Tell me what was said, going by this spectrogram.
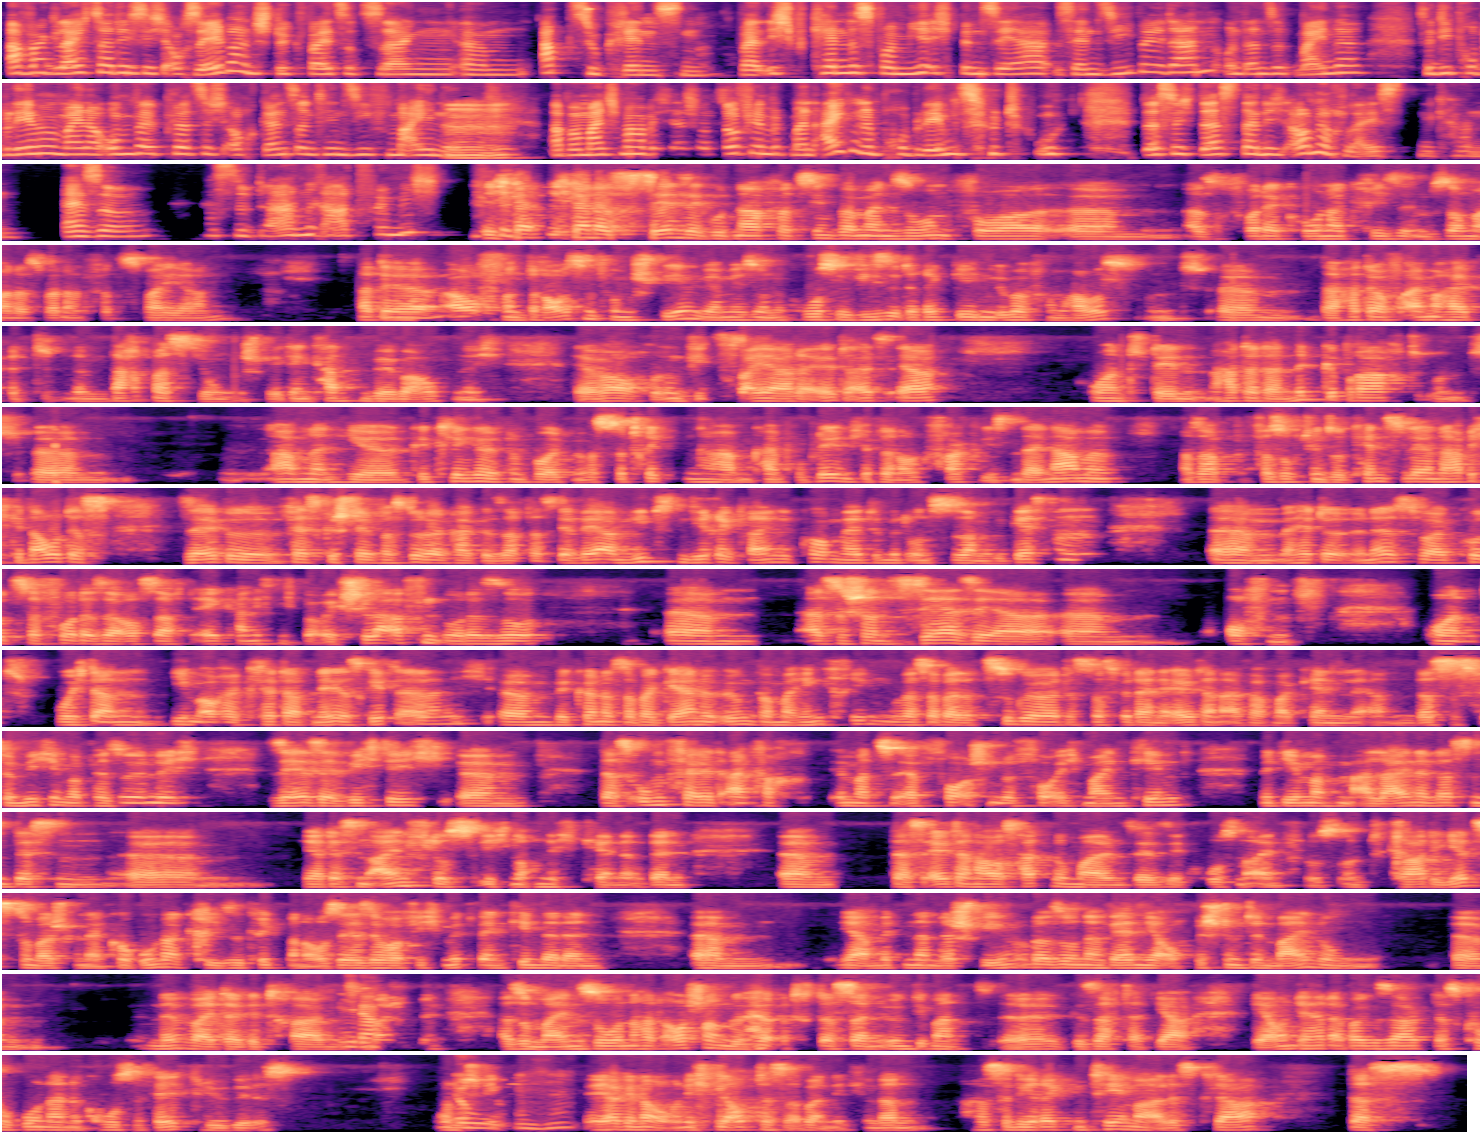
aber gleichzeitig sich auch selber ein Stück weit sozusagen ähm, abzugrenzen? Weil ich kenne das von mir, ich bin sehr sensibel dann und dann sind meine, sind die Probleme meiner Umwelt plötzlich auch ganz intensiv meine. Mhm. Aber manchmal habe ich ja schon so viel mit meinen eigenen Problemen zu tun, dass ich das dann nicht auch noch leisten kann. Also Hast du da einen Rat für mich? Ich kann, ich kann das sehr, sehr gut nachvollziehen, weil mein Sohn vor, ähm, also vor der Corona-Krise im Sommer, das war dann vor zwei Jahren, hat er mhm. auch von draußen vom Spielen, wir haben hier so eine große Wiese direkt gegenüber vom Haus und ähm, da hat er auf einmal halt mit einem Nachbarsjungen gespielt, den kannten wir überhaupt nicht. Der war auch irgendwie zwei Jahre älter als er und den hat er dann mitgebracht und ähm, haben dann hier geklingelt und wollten was zu trinken haben, kein Problem. Ich habe dann auch gefragt, wie ist denn dein Name? Also habe versucht, ihn so kennenzulernen. Da habe ich genau dasselbe festgestellt, was du da gerade gesagt hast. Der wäre am liebsten direkt reingekommen, hätte mit uns zusammen gegessen, ähm, hätte, ne, es war kurz davor, dass er auch sagt, ey, kann ich nicht bei euch schlafen oder so. Ähm, also schon sehr, sehr ähm, offen. Und wo ich dann ihm auch erklärt habe, nee, das geht leider nicht. Ähm, wir können das aber gerne irgendwann mal hinkriegen. Was aber dazu gehört, ist, dass wir deine Eltern einfach mal kennenlernen. Das ist für mich immer persönlich sehr, sehr wichtig, ähm, das Umfeld einfach immer zu erforschen, bevor ich mein Kind mit jemandem alleine lassen, dessen, ähm, ja, dessen Einfluss ich noch nicht kenne. Denn ähm, das Elternhaus hat nun mal einen sehr, sehr großen Einfluss. Und gerade jetzt zum Beispiel in der Corona-Krise kriegt man auch sehr, sehr häufig mit, wenn Kinder dann ähm, ja miteinander spielen oder so, und dann werden ja auch bestimmte Meinungen ähm, ne, weitergetragen. Ja. Zum Beispiel. Also mein Sohn hat auch schon gehört, dass dann irgendjemand äh, gesagt hat, ja, der und der hat aber gesagt, dass Corona eine große Weltlüge ist. Und oh, ich, mhm. ja, genau, und ich glaube das aber nicht. Und dann hast du direkt ein Thema, alles klar. Das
